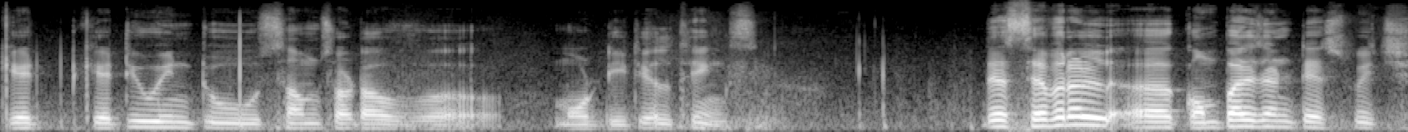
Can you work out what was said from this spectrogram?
get, get you into some sort of uh, more detailed things. There are several uh, comparison tests which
